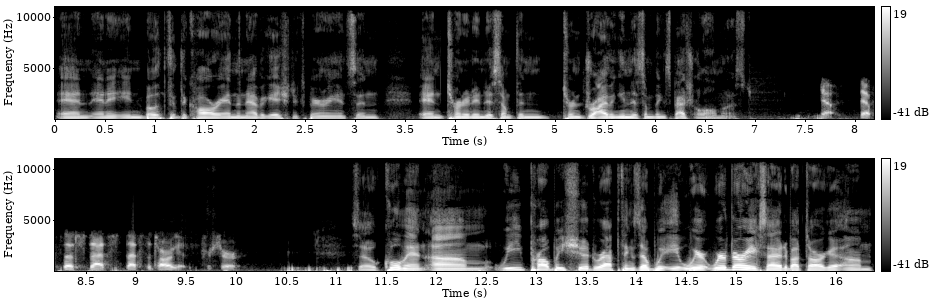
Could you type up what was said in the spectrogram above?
and and in both the car and the navigation experience and and turn it into something turn driving into something special almost. Yeah, that's that's that's the target for sure. So cool, man. Um, we probably should wrap things up. We, are we're, we're very excited about Targa. Um,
